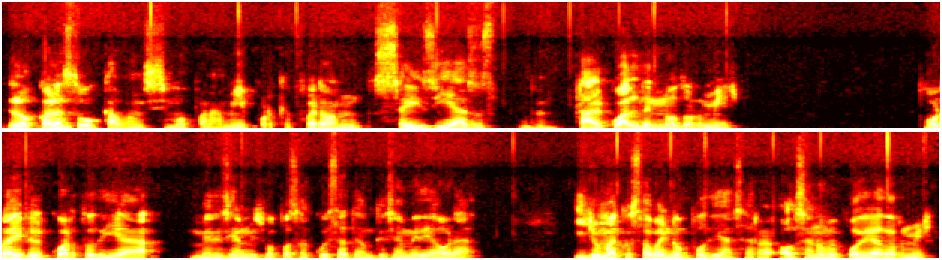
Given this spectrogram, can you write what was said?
Lo cual estuvo cabroncísimo para mí porque fueron seis días tal cual de no dormir. Por ahí del cuarto día me decían mis papás, acuéstate aunque sea media hora. Y yo me acostaba y no podía cerrar, o sea, no me podía dormir.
